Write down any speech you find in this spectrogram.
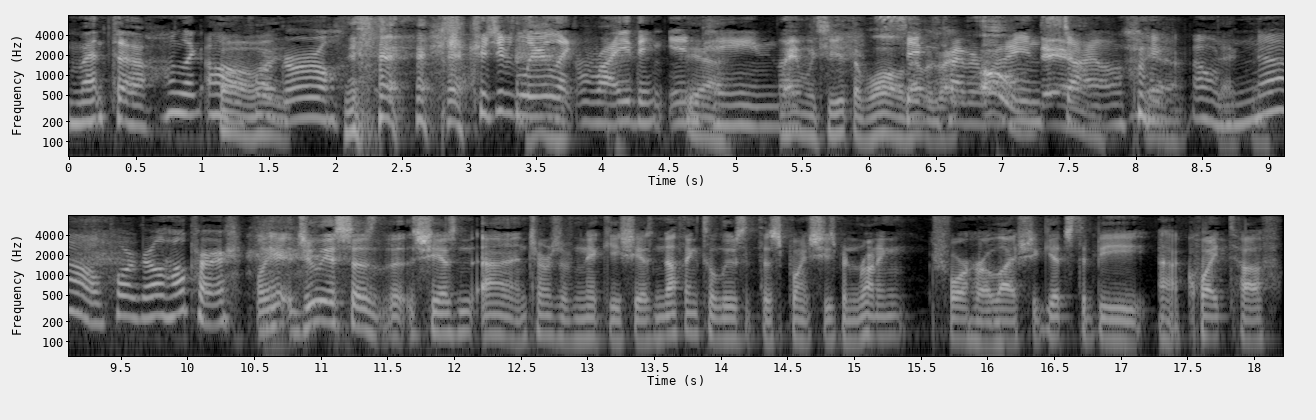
went though. I was like, oh, Oh, poor right. girl, because she was literally like writhing in Yeah. pain. Like, Man, when she hit the wall, that Saving was like, Private oh, Ryan damn. style. Like, Yeah, oh exactly. no, poor girl, help her. Well, here, Julia says that she has, uh, in terms of Nikki, she has nothing to lose at this point. She's been running for her life. She gets to be uh, quite tough.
